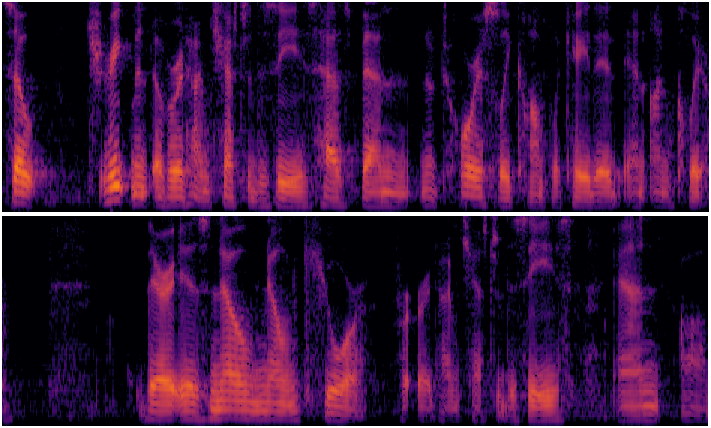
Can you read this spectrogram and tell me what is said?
So treatment of Erdheim-Chester disease has been notoriously complicated and unclear. There is no known cure for Erdheim-Chester disease, and, um,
